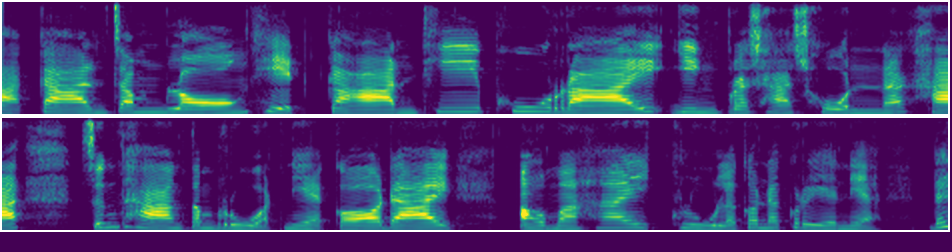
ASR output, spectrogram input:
ากการจำลองเหตุการณ์ที่ผู้ร้ายยิงประชาชนนะคะ ซึ่งทางตำรวจเนี่ยก็ได้เอามาให้ครูและก็นักเรียนเนี่ยได้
